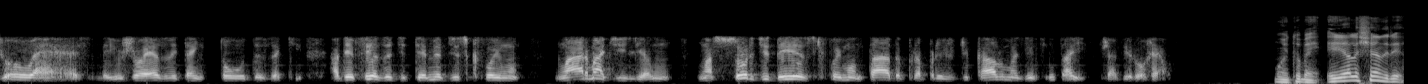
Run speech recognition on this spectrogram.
Joesley. O Joesley está em todas aqui. A defesa de Temer disse que foi um, uma armadilha, um, uma sordidez que foi montada para prejudicá-lo, mas enfim, está aí, já virou réu. Muito bem. E Alexandre,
